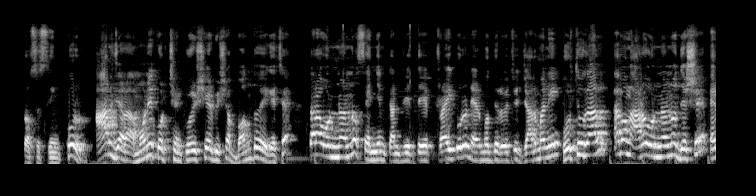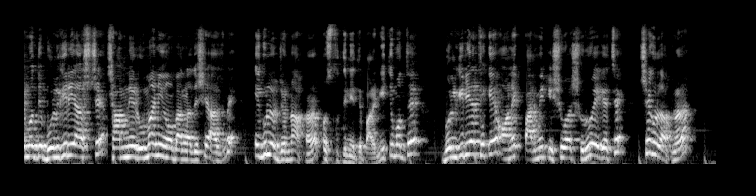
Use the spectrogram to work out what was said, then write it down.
প্রসেসিং করুন আর যারা মনে করছেন ক্রোয়েশিয়ার বিষয় বন্ধ হয়ে গেছে, তারা অন্যান্য সেনজেন কান্ট্রিতে ট্রাই করুন। এর মধ্যে রয়েছে জার্মানি, পর্তুগাল এবং আরও অন্যান্য দেশে। এর মধ্যে বুলগেরিয়া আসছে, সামনে রুমানিও বাংলাদেশে আসবে। এগুলোর জন্য আপনারা প্রস্তুতি নিতে পারেন। ইতিমধ্যে বুলগেরিয়া থেকে অনেক পারমিট ইস্যু শুরু হয়ে গেছে, সেগুলো আপনারা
